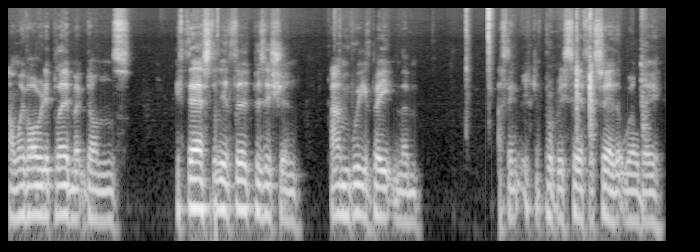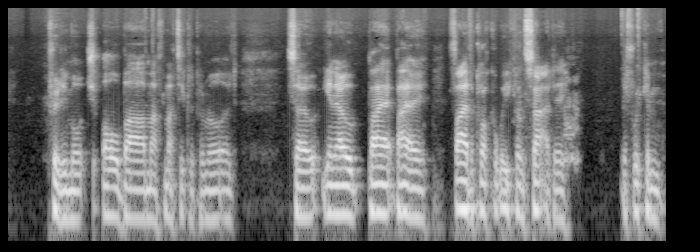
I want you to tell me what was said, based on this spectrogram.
and we've already played MK Dons, if they're still in third position and we've beaten them, I think you can probably safely say that we'll be pretty much all bar mathematically promoted. So you know, by by five o'clock a week on Saturday, if we can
